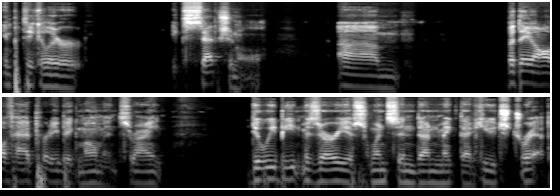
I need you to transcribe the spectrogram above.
in particular exceptional. Um, but they all have had pretty big moments, right? Do we beat Missouri if Swinson doesn't make that huge trip?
